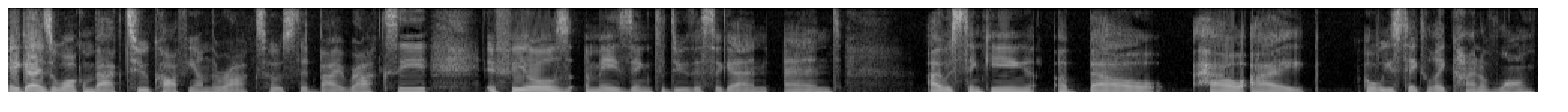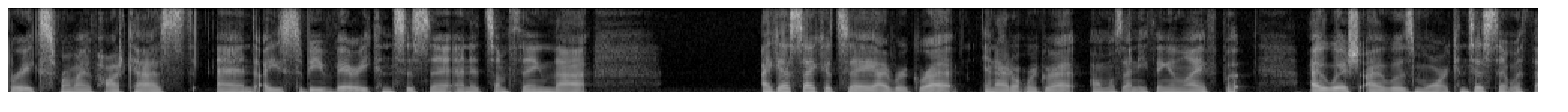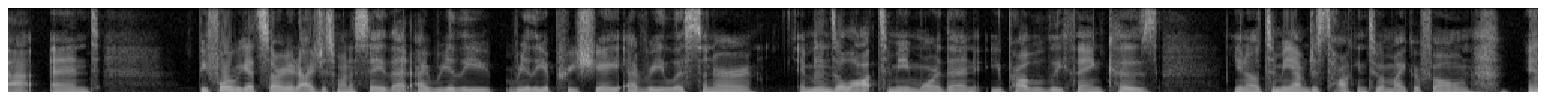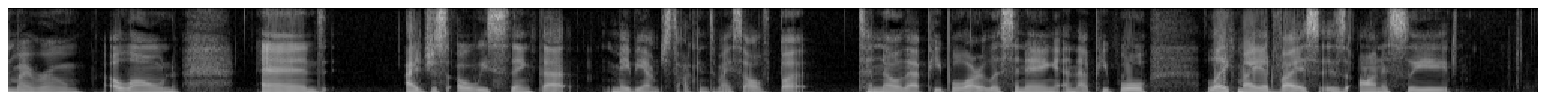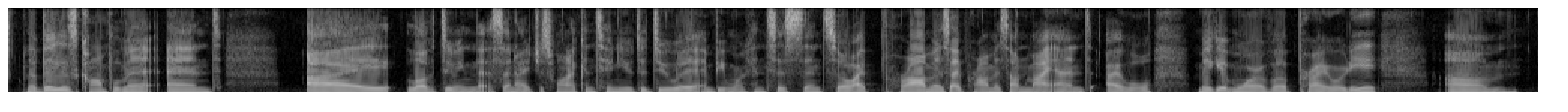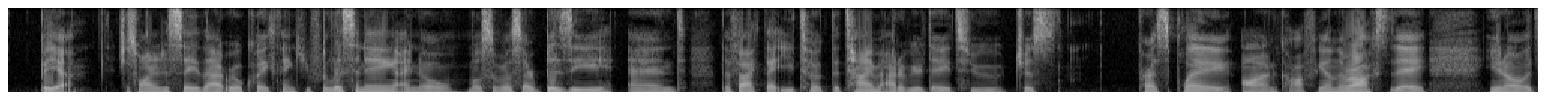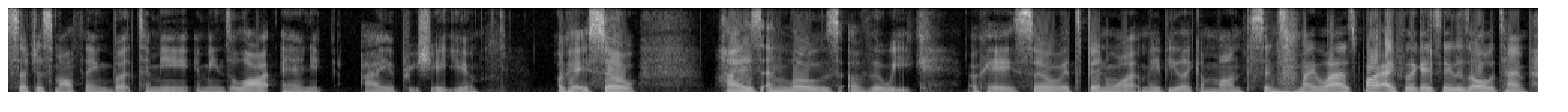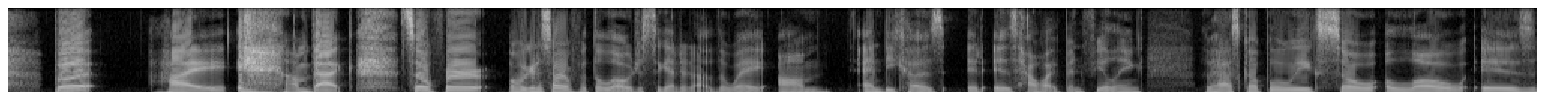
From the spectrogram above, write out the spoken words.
Hey guys, welcome back to Coffee on the Rocks, hosted by Roxy. It feels amazing to do this again. And I was thinking about how I always take like kind of long breaks from my podcast. And I used to be very consistent. And it's something that I guess I could say I regret. And I don't regret almost anything in life, but I wish I was more consistent with that. And before we get started, I just want to say that I really, really appreciate every listener. It means a lot to me more than you probably think because, you know, to me, I'm just talking to a microphone in my room alone. And I just always think that maybe I'm just talking to myself, but to know that people are listening and that people like my advice is honestly the biggest compliment. And I love doing this and I just want to continue to do it and be more consistent. So I promise, I promise on my end, I will make it more of a priority. Um, but yeah, just wanted to say that real quick. Thank you for listening. I know most of us are busy, and the fact that you took the time out of your day to just press play on Coffee on the Rocks today, you know, it's such a small thing, but to me, it means a lot, and I appreciate you. Okay, so highs and lows of the week. Okay, so it's been what, maybe like a month since my last part. I feel like I say this all the time, but hi, I'm back. So for we're gonna start off with the low just to get it out of the way. Um, and because it is how I've been feeling the past couple of weeks. So a low is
